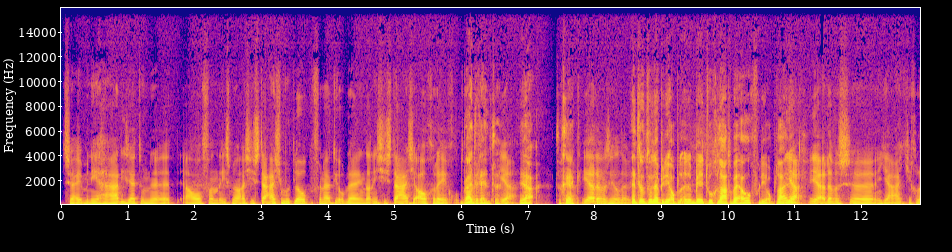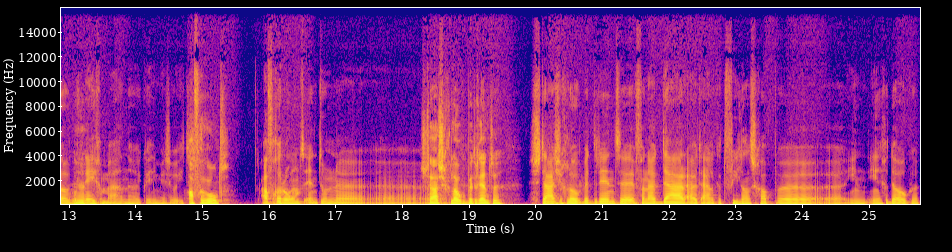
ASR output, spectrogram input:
zei meneer H... die zei toen al van... Ismael, als je stage moet lopen vanuit die opleiding... dan is je stage al geregeld. Bij hoor. Drenthe. Ja. Ja, te gek. Ja, dat was heel leuk. En toen, toen heb je die ben je toegelaten bij Oog voor die opleiding? Ja, ja, dat was een jaartje geloof ik, of Ja. negen maanden, ik weet niet meer zoiets. Afgerond. Afgerond en toen eh, Stage gelopen bij Drenthe. stage gelopen bij Drenthe. Vanuit daaruit eigenlijk het freelandschap eh, eh, in, ingedoken.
